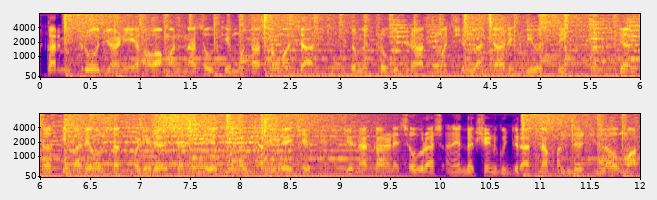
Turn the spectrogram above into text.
નમસ્કાર મિત્રો, જાણીએ હવામાનના સૌથી મોટા સમાચાર. તો મિત્રો, ગુજરાતમાં છેલ્લા ચારેક દિવસથી અત્યંત અતિભારે વરસાદ પડી રહ્યો છે અને મેઘમહેર ચાલી રહી છે. જેના કારણે સૌરાષ્ટ્ર અને દક્ષિણ ગુજરાતના પંદર જિલ્લાઓમાં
